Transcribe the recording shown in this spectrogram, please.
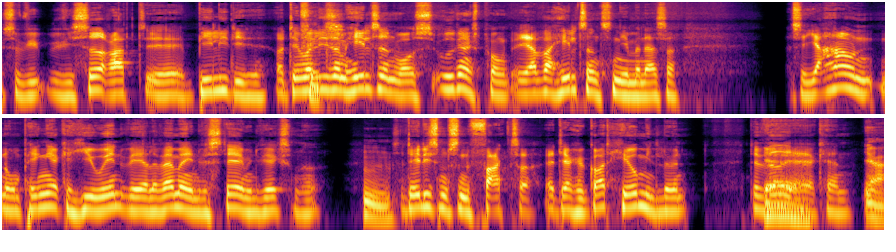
så vi, vi sidder ret øh, billigt i det. Og det var ligesom hele tiden vores udgangspunkt. Jeg var hele tiden sådan, jamen altså, altså jeg har jo nogle penge, jeg kan hive ind ved, eller hvad med at investere i min virksomhed. Hmm. Så det er ligesom sådan en faktor, at jeg kan godt hæve min løn. Det ved Ja, ja, jeg, jeg kan. Ja.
